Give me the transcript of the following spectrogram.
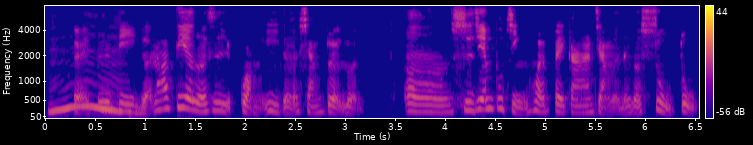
嗯，对，这是第一个。然后第二个是广义的相对论。嗯，时间不仅会被刚刚讲的那个速度，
